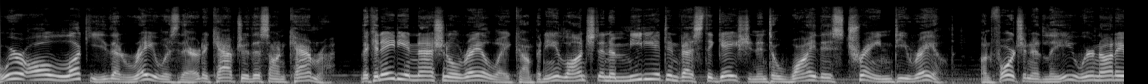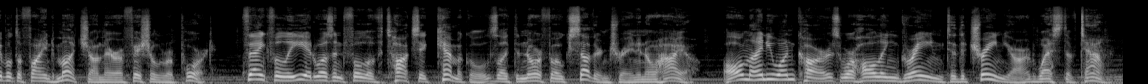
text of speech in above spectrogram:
We're all lucky that Ray was there to capture this on camera. The Canadian National Railway Company launched an immediate investigation into why this train derailed. Unfortunately, we're not able to find much on their official report. Thankfully, it wasn't full of toxic chemicals like the Norfolk Southern train in Ohio. All 91 cars were hauling grain to the train yard west of town.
